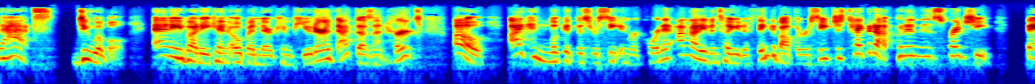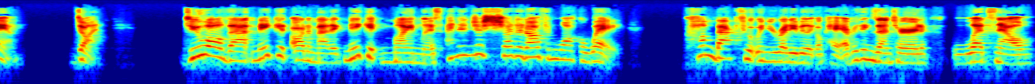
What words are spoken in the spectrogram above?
that's doable. Anybody can open their computer. That doesn't hurt. Oh, I can look at this receipt and record it. I'm not even tell you to think about the receipt. Just type it up, put it in the spreadsheet. Bam, done. Do all that, make it automatic, make it mindless, and then just shut it off and walk away come back to it when you're ready to be like, okay, everything's entered. Let's now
